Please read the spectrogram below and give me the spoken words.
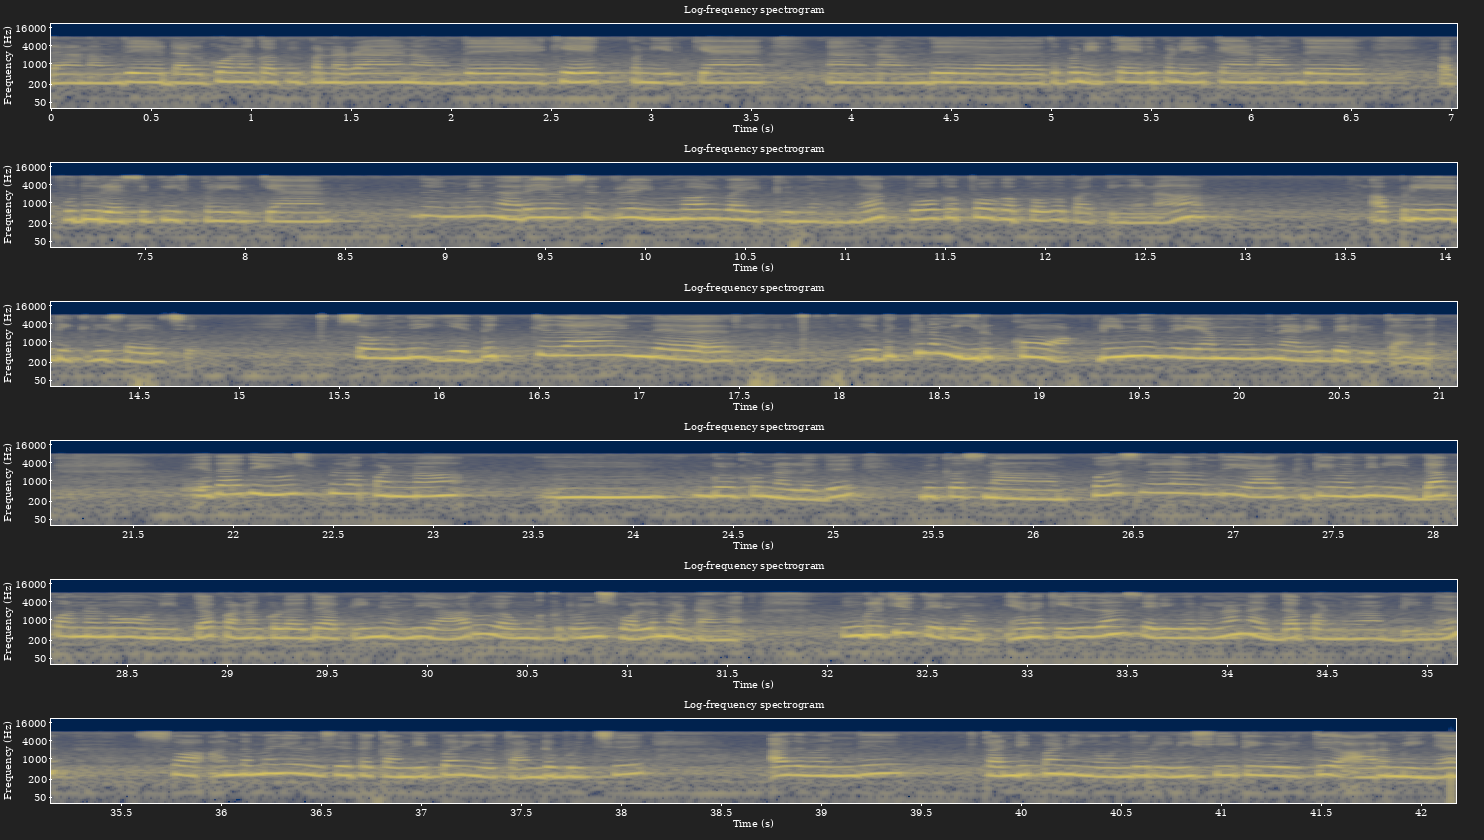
நான் வந்து டல்கோனா காஃபி பண்ணுறேன் நான் வந்து கேக் பண்ணியிருக்கேன் நான் வந்து இது பண்ணியிருக்கேன் இது பண்ணியிருக்கேன் நான் வந்து புது ரெசிபிஸ் பண்ணியிருக்கேன். இது இந்தமாதிரி நிறைய விஷயத்தில் இன்வால்வ் ஆகிட்டு இருந்தவங்க போக போக போக பார்த்தீங்கன்னா அப்படியே டிக்ரீஸ் ஆயிடுச்சு ஸோ வந்து எதுக்கு தான் இந்த எதுக்கு நம்ம இருக்கோம் அப்படின்னு தெரியாமல் வந்து நிறைய பேர் இருக்காங்க. ஏதாவது யூஸ்ஃபுல்லாக பண்ணால் உங்களுக்கும் நல்லது. பிகாஸ் நான் பர்சனலாக வந்து யார்கிட்டயும் வந்து நீ இதான் பண்ணணும் நீ இதான் பண்ணக்கூடாது அப்படின்னு வந்து யாரும் அவங்கக்கிட்ட வந்து சொல்ல மாட்டாங்க. உங்களுக்கே தெரியும். எனக்கு இதுதான் சரி வரும்னா நான் இதான் பண்ணுவேன் அப்படின்னு. ஸோ அந்த மாதிரி ஒரு விஷயத்த கண்டிப்பாக நீங்கள் கண்டுபிடிச்சி அதை வந்து கண்டிப்பாக நீங்கள் வந்து ஒரு இனிஷியேட்டிவ் எடுத்து ஆரம்பிங்க.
